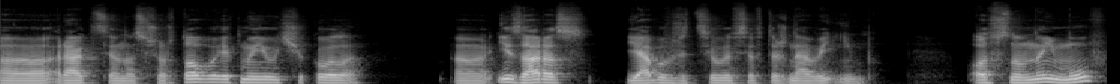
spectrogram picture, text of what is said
Е, Реакція у нас шортова, як ми її очікували. Е, І зараз я би вже цілився в тижневий імп. Основний мув,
